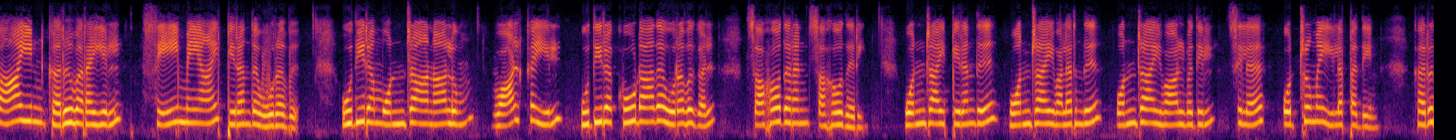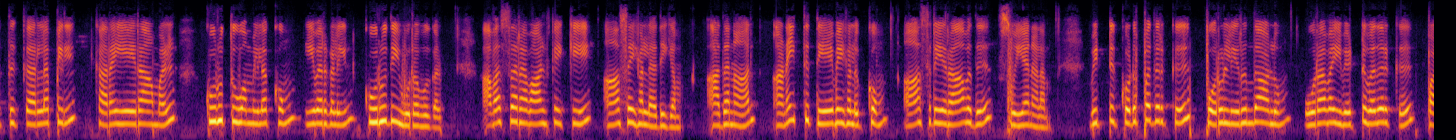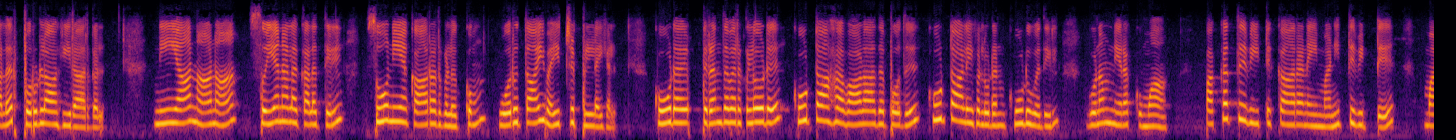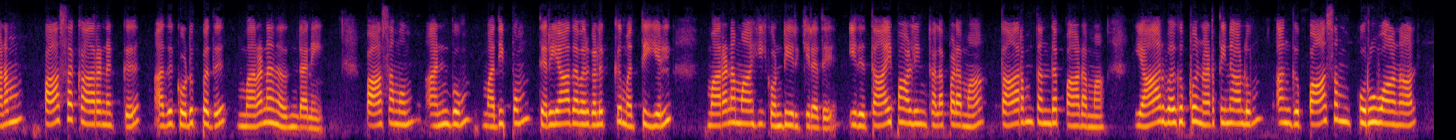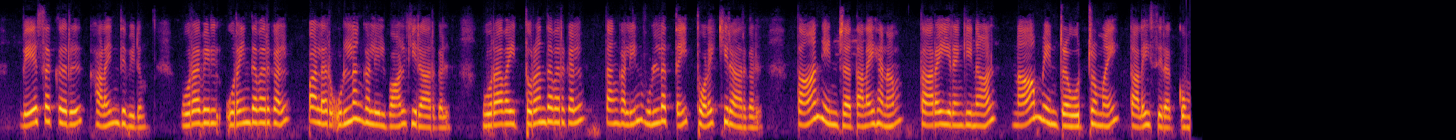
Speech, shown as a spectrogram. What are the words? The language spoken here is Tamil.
தாயின் கருவறையில் சேய்மையாய்ப் பிறந்த உறவு. உதிரம் ஒன்றானாலும் வாழ்க்கையில் உதிரக்கூடாத உறவுகள் சகோதரன் சகோதரி. ஒன்றாய்ப் பிறந்து ஒன்றாய் வளர்ந்து ஒன்றாய் வாழ்வதில் சிலர் ஒற்றுமை இழப்பதேன்? கருத்துக் கலப்பில் கரையேறாமல் குருத்துவம் இழக்கும் இவர்களின் குருதி உறவுகள். அவசர வாழ்க்கைக்கு ஆசைகள் அதிகம். அதனால் அனைத்து தேவைகளுக்கும் ஆசிரியராவது சுயநலம். விட்டுக் கொடுப்பதற்கு பொருள் இருந்தாலும் உறவை வெட்டுவதற்குப் பலர் பொருளாகிறார்கள். நீயா நானா சுயநலக் களத்தில் சூனியக்காரர்களுக்கும் ஒரு தாய் வயிற்றுப் பிள்ளைகள். கூடப் பிறந்தவர்களோடு கூட்டாக வாழாத போது கூட்டாளிகளுடன் கூடுவதில் குணம் நிரக்குமா? பக்கத்து வீட்டுக்காரனை மன்னித்துவிட்டு மனம் பாசக்காரனுக்கு அது கொடுப்பது மரண தண்டனை. பாசமும் அன்பும் மதிப்பும் தெரியாதவர்களுக்கு மத்தியில் மரணமாகிக் கொண்டிருக்கிறது. இது தாய்ப்பாலின் கலப்படமா? தாரம் தந்த பாடமா? யார் வகுப்பு நடத்தினாலும் அங்கு பாசம் குருவானால் வேசக்கரு கலைந்துவிடும். உறவில் உறைந்தவர்கள் பலர் உள்ளங்களில் வாழ்கிறார்கள். உறவைத் துறந்தவர்கள் தங்களின் உள்ளத்தைத் தொலைக்கிறார்கள். தான் என்ற தலைக்கனம் தரையிறங்கினால் நாம் என்ற ஒற்றுமை தலைசிறக்கும்.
